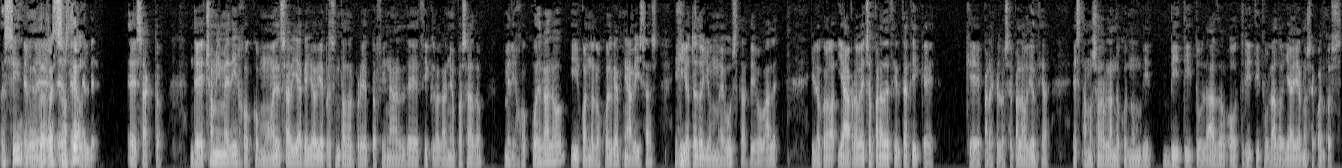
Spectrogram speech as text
Sí, el de, red social. exacto. De hecho, a mí me dijo, como él sabía que yo había presentado el proyecto final de ciclo el año pasado, me dijo, cuélgalo y cuando lo cuelgues me avisas y yo te doy un me gusta. Digo, vale. Y, lo, y aprovecho para decirte a ti que, que, para que lo sepa la audiencia, estamos hablando con un bititulado o trititulado, ya, ya no sé cuántos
